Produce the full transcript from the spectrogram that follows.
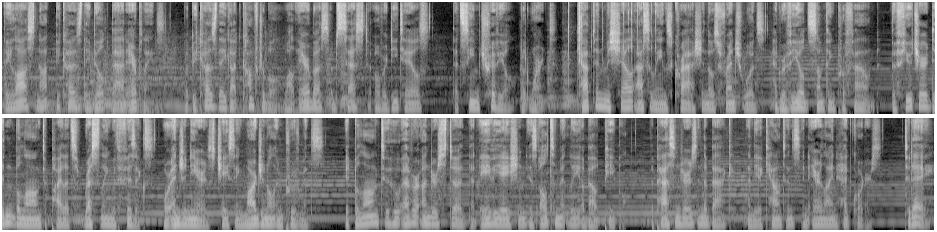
They lost not because they built bad airplanes, but because they got comfortable while Airbus obsessed over details that seemed trivial but weren't. Captain Michel Asseline's crash in those French woods had revealed something profound. The future didn't belong to pilots wrestling with physics or engineers chasing marginal improvements. It belonged to whoever understood that aviation is ultimately about people, the passengers in the back and the accountants in airline headquarters. Today,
